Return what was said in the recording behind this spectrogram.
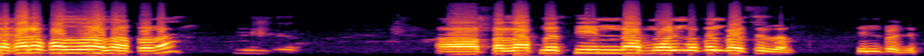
এখানে কত আছে আপনারা? তাহলে আপনি তিনটা মন মতন পাইছিলেন তিন প্যাকেট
